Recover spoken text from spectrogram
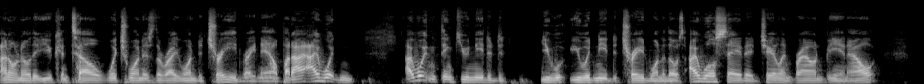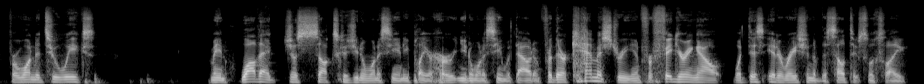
I don't know that you can tell which one is the right one to trade right now. But I, I wouldn't, I wouldn't think you needed to, you you would need to trade one of those. I will say that Jaylen Brown being out for one to two weeks, I mean, while that just sucks because you don't want to see any player hurt and you don't want to see him without him, for their chemistry and for figuring out what this iteration of the Celtics looks like,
